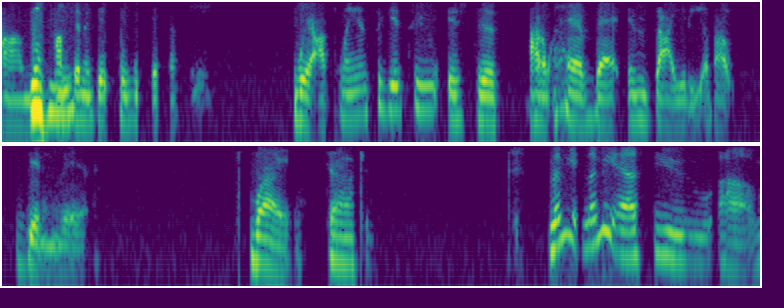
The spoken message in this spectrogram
um, mm-hmm. I'm going to get to where where I plan to get to. It's just I don't have that anxiety about getting there. Right. Gotcha. Let me let me ask you because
